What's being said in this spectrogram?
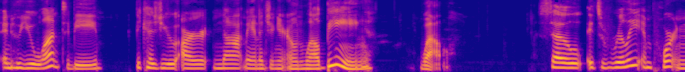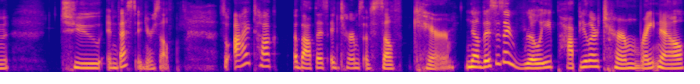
and who you want to be because you are not managing your own well-being well. So it's really important to invest in yourself. So I talk about this in terms of self care. Now, this is a really popular term right now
